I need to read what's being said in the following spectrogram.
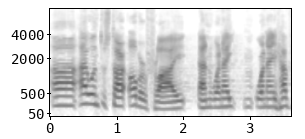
uh, I want to start Hoverfly, and when I when I have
